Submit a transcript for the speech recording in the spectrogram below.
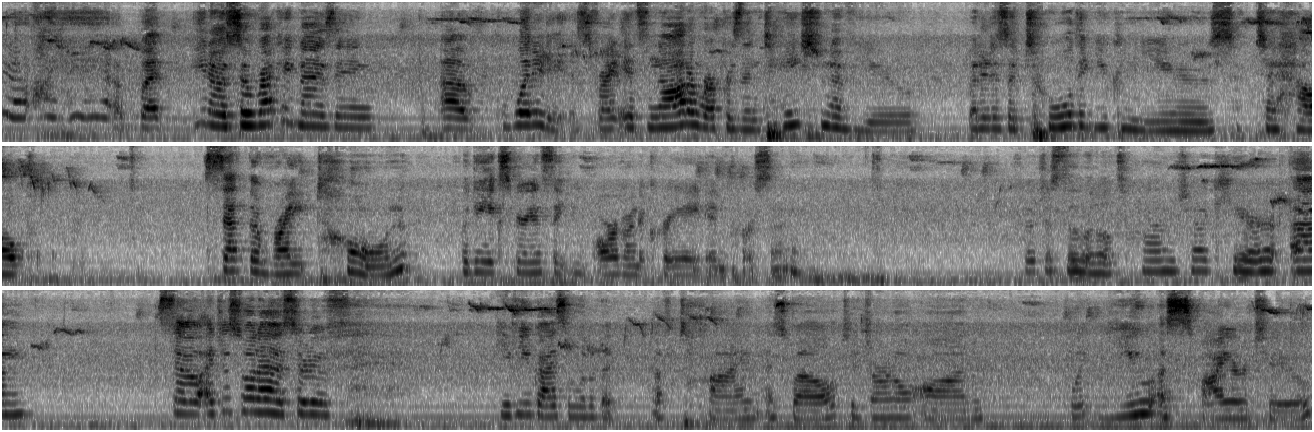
you know, oh yeah, yeah, yeah. But you know, so recognizing uh, what it is, right? It's not a representation of you, but it is a tool that you can use to help set the right tone for the experience that you are going to create in person. So just a little time check here. Um, so I just want to sort of give you guys a little bit of time as well to journal on what you aspire to.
